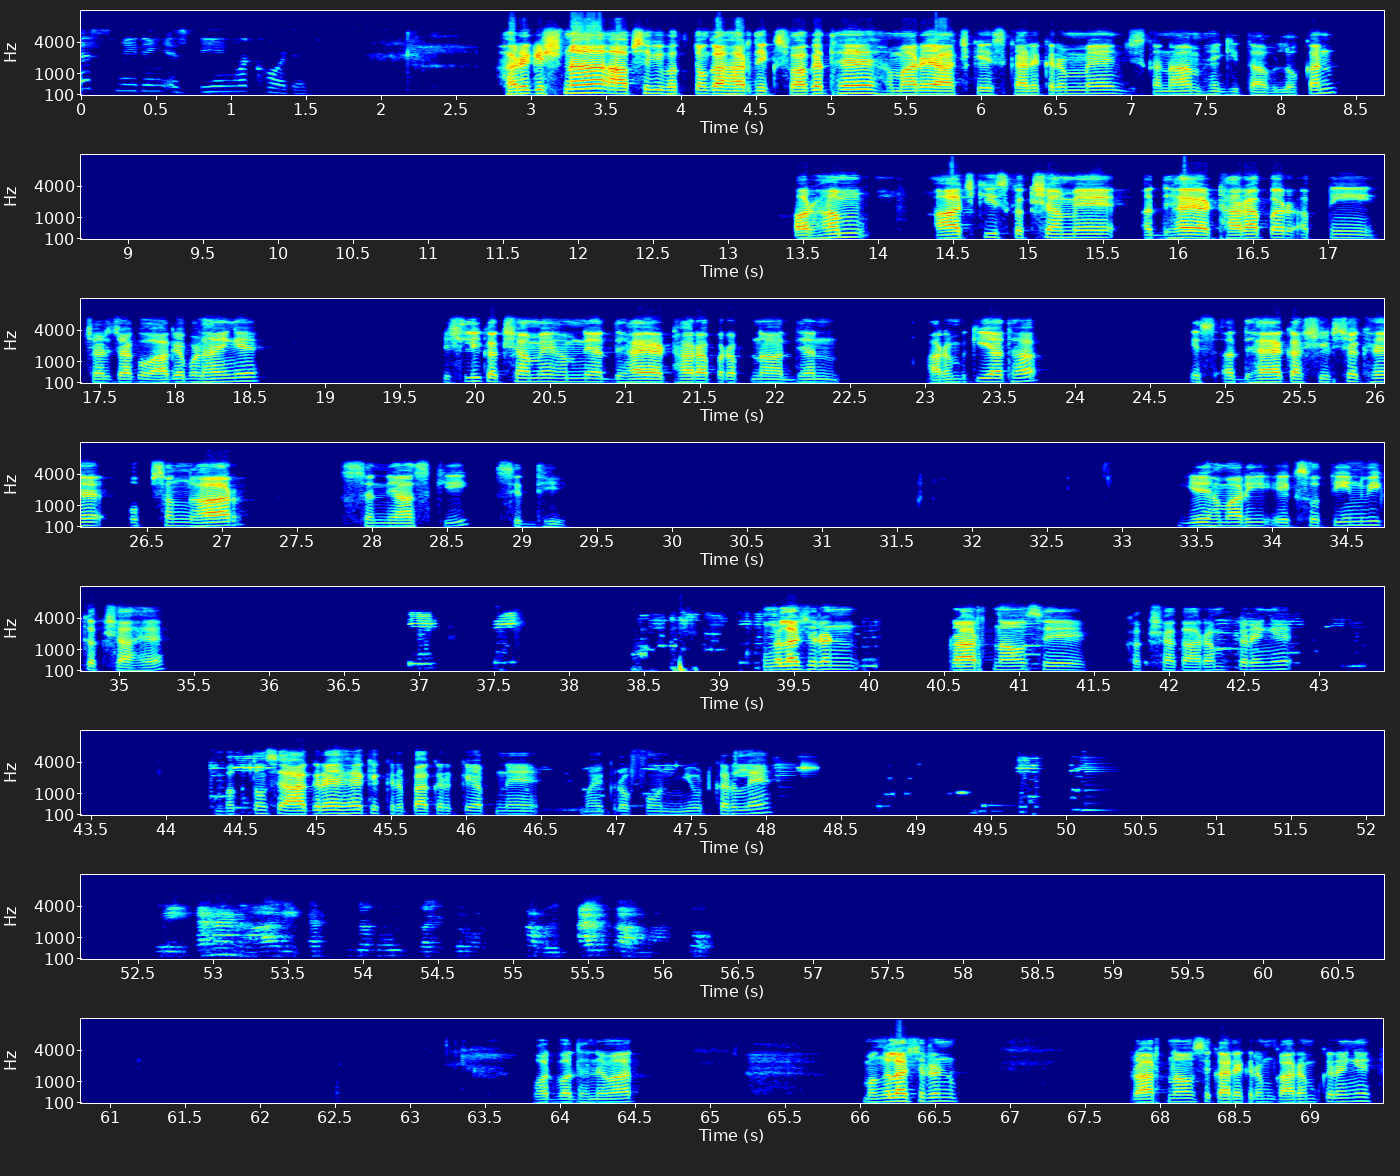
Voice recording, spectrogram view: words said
This meeting is being recorded. हरे कृष्णा, आप सभी भक्तों का हार्दिक स्वागत है हमारे आज के इस कार्यक्रम में, जिसका नाम है गीता अवलोकन। और हम आज की इस कक्षा में अध्याय 18 पर अपनी चर्चा को आगे बढ़ाएँगे। पिछली कक्षा में हमने अध्याय 18 पर अपना अध्ययन आरंभ किया था। इस अध्याय का शीर्षक है, उपसंहार संन्यास की सिद्धि। ये हमारी 103वीं कक्षा है। मंगलाचरण प्रार्थनाओं से कक्षा का आरंभ करेंगे। भक्तों से आग्रह है कि कृपा करके अपने माइक्रोफोन म्यूट कर लें। बहुत बहुत धन्यवाद। मंगलाचरण प्रार्थनाओं से कार्यक्रम का आरंभ करेंगे।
